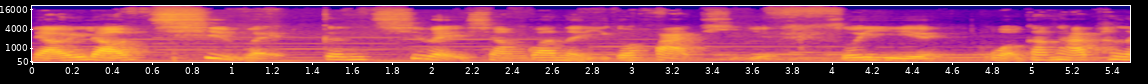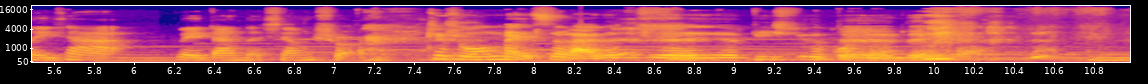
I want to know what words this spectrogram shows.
聊一聊气味跟气味相关的一个话题，所以我刚才喷了一下魏丹的香水儿，这是我们每次来的就是 必须的过程。对对对。嗯，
